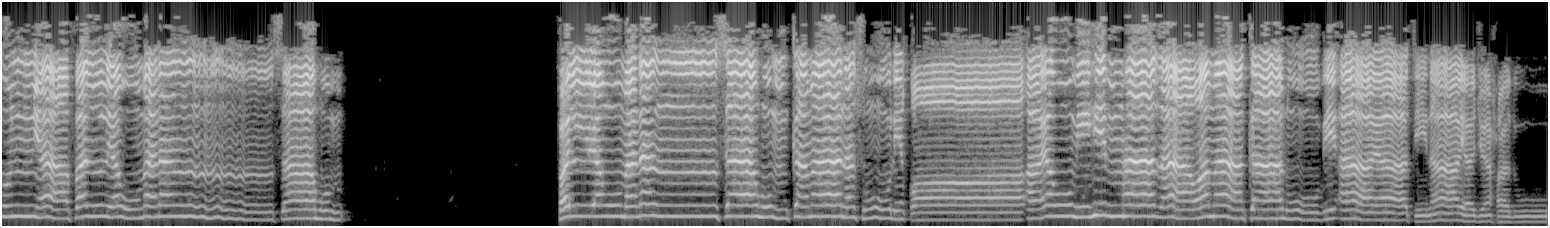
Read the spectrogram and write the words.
الدنيا فاليوم ننساهم فاليوم ننساهم كما نسوا لقاء يومهم هذا وما كانوا بآياتنا يجحدون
